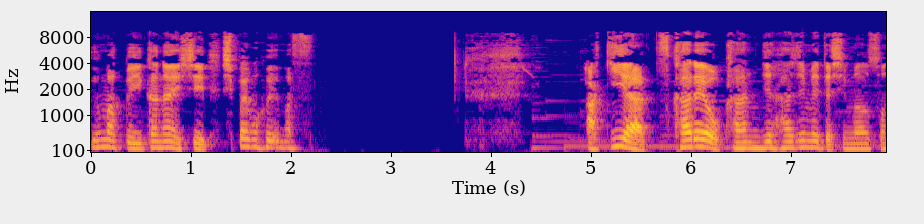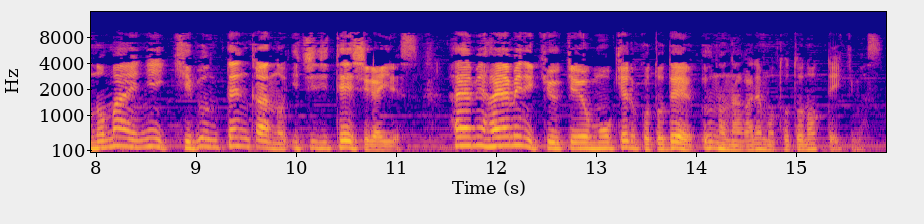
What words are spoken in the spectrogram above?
うまくいかないし、失敗も増えます。飽きや疲れを感じ始めてしまうその前に気分転換の一時停止がいいです。早め早めに休憩を設けることで運の流れも整っていきます。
